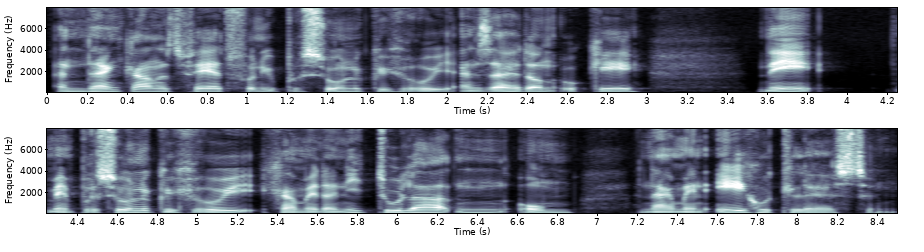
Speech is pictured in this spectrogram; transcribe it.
En denk aan het feit van je persoonlijke groei. En zeg dan, oké, nee, mijn persoonlijke groei gaat mij dat niet toelaten om naar mijn ego te luisteren.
